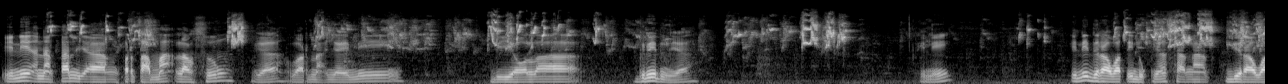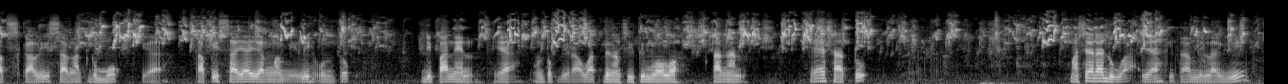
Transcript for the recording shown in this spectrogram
ini anakan yang pertama langsung ya. Warnanya ini biola green ya. Ini. Ini dirawat induknya sangat dirawat sekali sangat gemuk ya. Tapi saya yang memilih untuk dipanen ya. Untuk dirawat dengan sistem loloh tangan. Ya satu. Masih ada dua ya. Kita ambil lagi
